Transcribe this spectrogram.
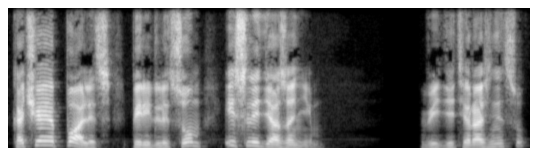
качая палец перед лицом и следя за ним. Видите разницу?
